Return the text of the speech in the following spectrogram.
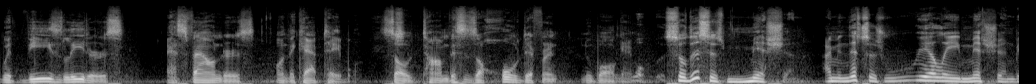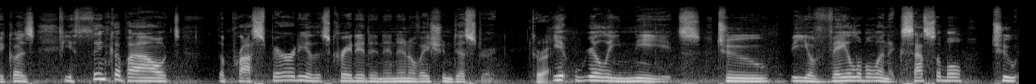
with these leaders as founders on the cap table. So, Tom, this is a whole different new ball game. Well, so this is mission. I mean, this is really mission because if you think about the prosperity that's created in an innovation district, Correct. it really needs to be available and accessible to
